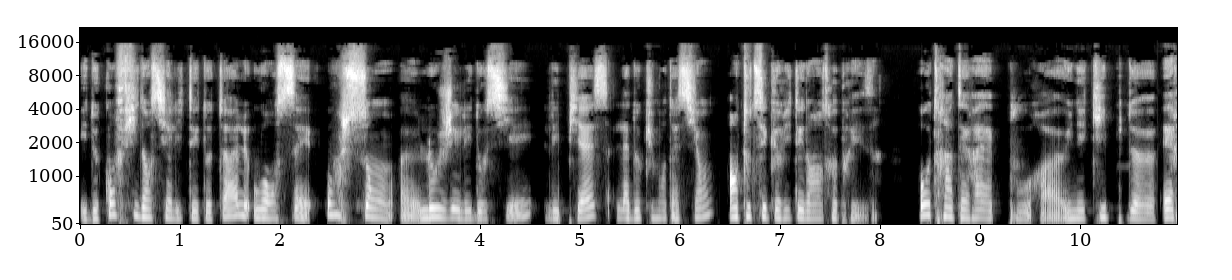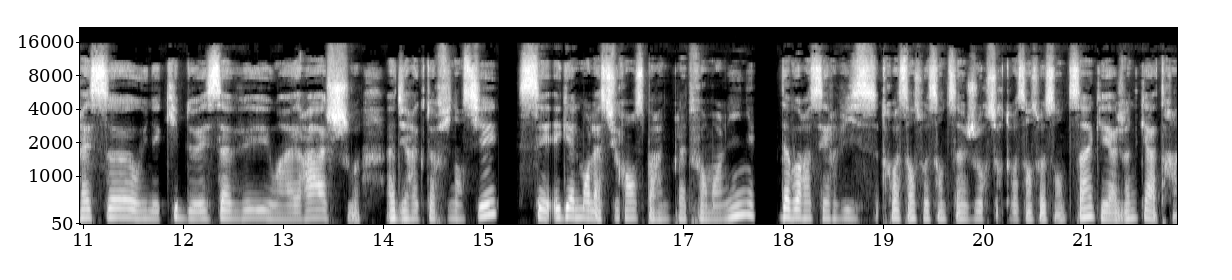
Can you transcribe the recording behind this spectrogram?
et de confidentialité totale où on sait où sont euh, logés les dossiers, les pièces, la documentation, en toute sécurité dans l'entreprise. Autre intérêt pour euh, une équipe de RSE ou une équipe de SAV ou un RH ou un directeur financier, c'est également l'assurance par une plateforme en ligne d'avoir un service 365 jours sur 365 et H24.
